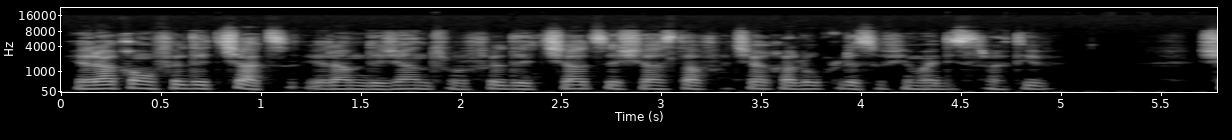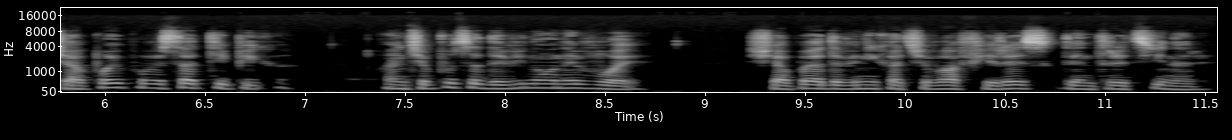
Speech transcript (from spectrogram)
Era ca un fel de ceață, eram deja într-un fel de ceață și asta făcea ca lucrurile să fie mai distractive. Și apoi povestea tipică. A început să devină o nevoie și apoi a devenit ca ceva firesc de întreținere.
